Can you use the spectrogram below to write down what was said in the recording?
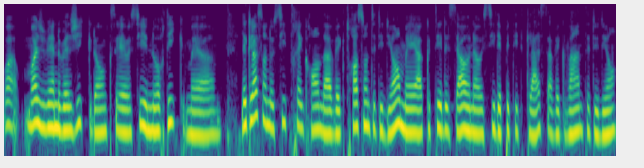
Ouais, moi, je viens de Belgique, donc c'est aussi nordique, mais euh, les classes sont aussi très grandes avec 300 étudiants, mais à côté de ça, on a aussi des petites classes avec 20 étudiants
